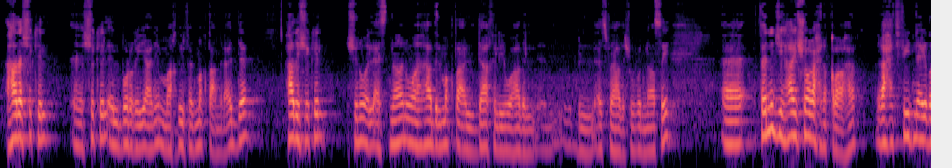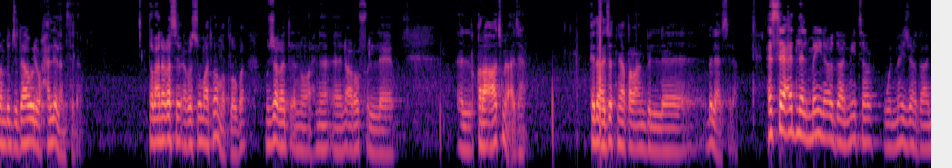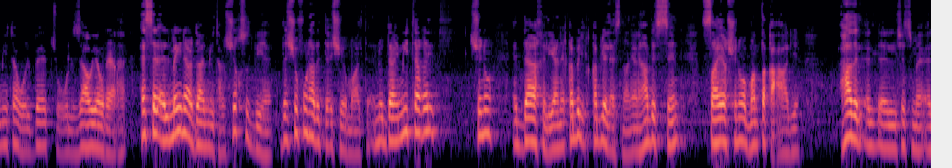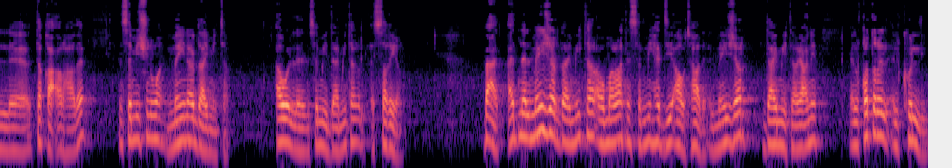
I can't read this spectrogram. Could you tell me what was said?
هذا شكل شكل البرغي يعني ماخذين في المقطع من عدة. هذا شكل شنو؟ الأسنان وهذا المقطع الداخلي وهذا بالأسفل هذا شوفوا الناصي. آه فنجي هاي شلون راح نقراها؟ راح تفيدنا أيضا بالجداول وحل الأمثلة. طبعا الرسومات ما مطلوبة مجرد إنه إحنا نعرف القراءات من عندها إذا اجتنا طبعا بالأسئلة. هسه عندنا ال minor diameter وال major diameter وال pitch والزاوية وغيرها. هسه ال minor diameter شو يقصد بها تشوفون هذا التاشير مالته إنه ال diameter شنو؟ الداخل يعني قبل قبل الأسنان. يعني هذا السن صاير شنو؟ بمنطقة عالية. هذا شو اسمه التقعر هذا نسميه شنو؟ minor diameter. أو نسميه diameter الصغير. بعد عندنا ال major diameter أو مرات نسميها d out هذا ال major diameter يعني القطر الكلي.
